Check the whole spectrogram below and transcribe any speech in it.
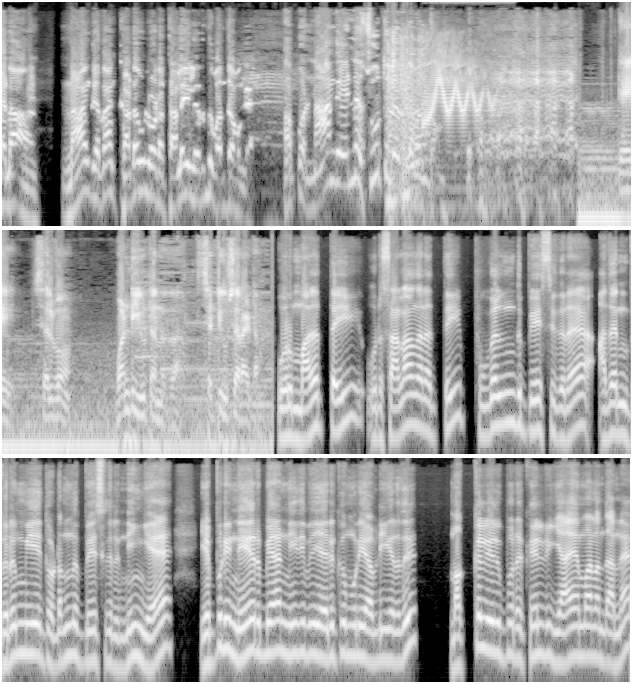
ஏன்னா நாங்க தான் கடவுளோட தலையில இருந்து வந்தவங்க. அப்போ நாங்க என்ன சூத்துல இருந்தவங்க டேய் செல்வம். வண்டி யூட்டனரா செட்டி உஷாராயிட்டம் ஒரு மதத்தை ஒரு சனாதனத்தை புகழ்ந்து பேசுகிற அதன் பெருமையை தொடர்ந்து பேசுகிற நீங்க எப்படி நேர்மையா நீதிபதியா இருக்க முடியும் அப்படிங்கிறது மக்கள் எழுப்புற கேள்வி நியாயமானது தானே?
